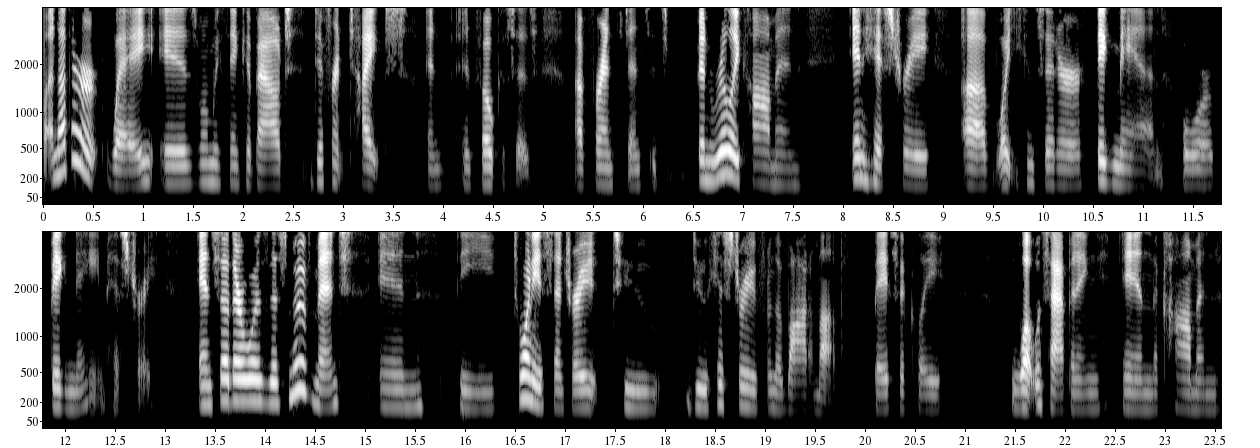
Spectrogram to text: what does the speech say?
Another way is when we think about different types and, and focuses. Uh, for instance, it's been really common in history of what you consider big man or big name history. And so there was this movement in the 20th century to do history from the bottom up, basically what was happening in the common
